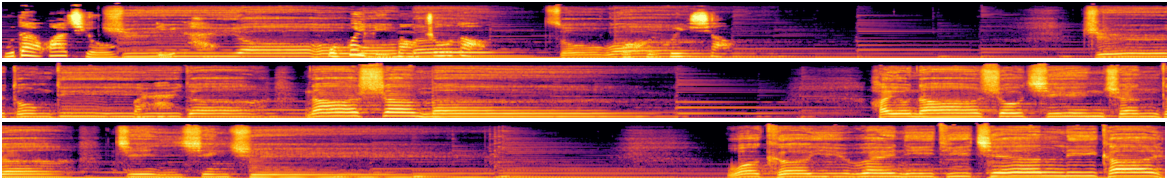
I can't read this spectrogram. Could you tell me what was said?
不带花球离开。我会礼貌周到，我会微笑。直通地狱的那扇门，还有那首清晨的进行曲，我可以为你提前离开，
